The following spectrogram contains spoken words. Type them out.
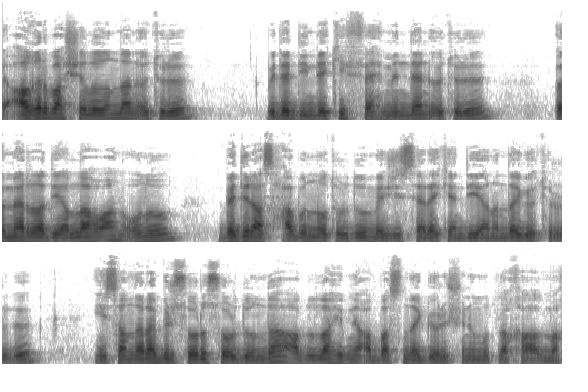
E, ağır başlılığından ötürü bir de dindeki fehminden ötürü Ömer radıyallahu anh onu Bedir ashabının oturduğu meclislere kendi yanında götürürdü. İnsanlara bir soru sorduğunda Abdullah İbni Abbas'ın da görüşünü mutlaka almak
